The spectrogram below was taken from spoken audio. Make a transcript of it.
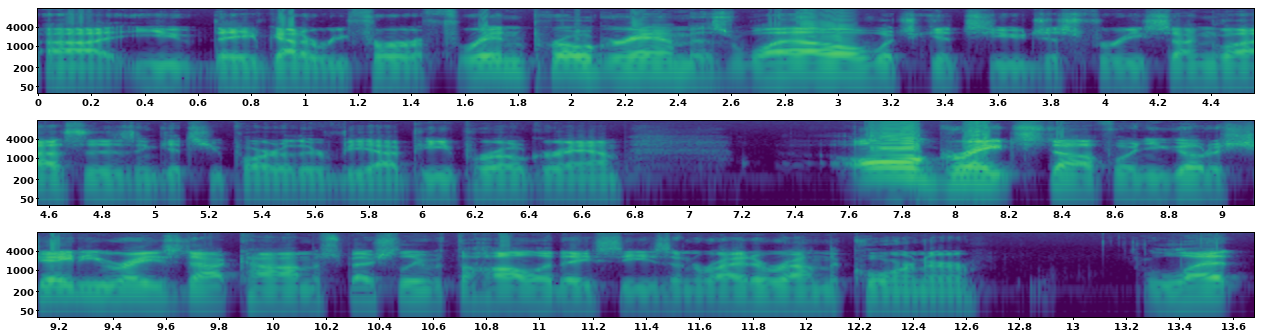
Uh, you they've got a refer a friend program as well, which gets you just free sunglasses and gets you part of their VIP program. All great stuff when you go to shadyrays.com, especially with the holiday season right around the corner. Let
